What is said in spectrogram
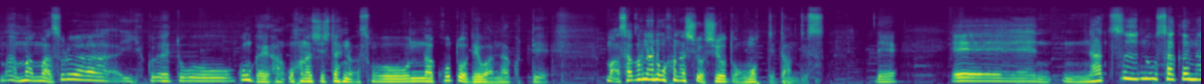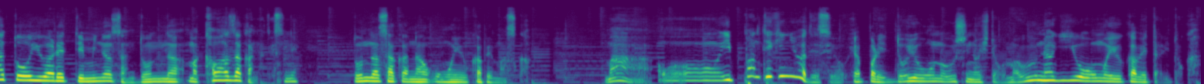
まあまあまあそれはえっと今回お話ししたいのはそんなことではなくてまあ魚の話をしようと思ってたんです。でえー夏の魚と言われて皆さんどんな、まあ、川魚ですねどんな魚を思い浮かべますか？まあ一般的にはですよやっぱり土用の牛の日とか、まあ、うなぎを思い浮かべたりとか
